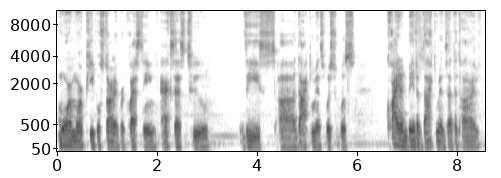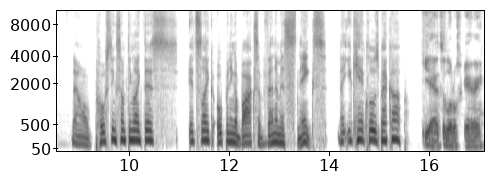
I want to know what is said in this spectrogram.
more and more people started requesting access to these uh, documents, which was quite a bit of documents at the time. Now, posting something like this, it's like opening a box of venomous snakes that you can't close back up. Yeah, it's a little scary.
